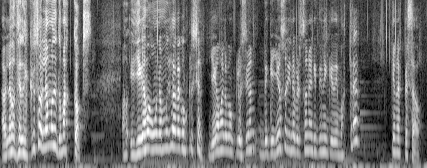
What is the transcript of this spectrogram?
hablamos de, incluso hablamos de Tomás Cox. Oh, y llegamos a una muy rara conclusión. Llegamos a la conclusión de que yo soy una persona que tiene que demostrar que no es pesado.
